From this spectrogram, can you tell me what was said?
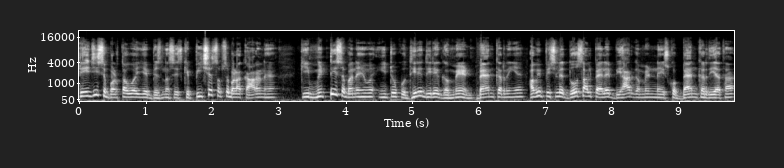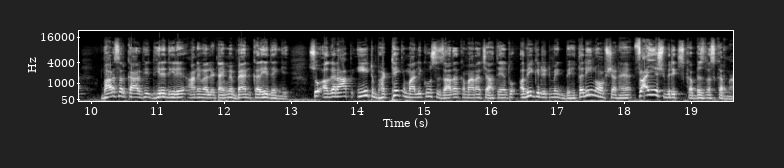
तेज़ी से बढ़ता हुआ ये बिज़नेस इसके पीछे सबसे बड़ा कारण है कि मिट्टी से बने हुए ईंटों को धीरे धीरे गवर्नमेंट बैन कर रही है। अभी पिछले दो साल पहले बिहार गवर्नमेंट ने इसको बैन कर दिया था। भारत सरकार भी धीरे धीरे आने वाले टाइम में बैन कर ही देंगी। सो अगर आप ईंट भट्ठे के मालिकों से ज़्यादा कमाना चाहते हैं तो अभी के डेट में एक बेहतरीन ऑप्शन है फ्लाइश ब्रिक्स का बिज़नेस करना।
